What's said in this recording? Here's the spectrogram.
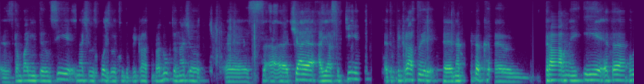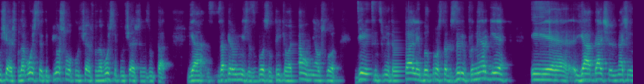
э, с компанией TLC, начал использовать эти прекрасные продукты, начал э, с э, чая Аясути. Это прекрасный э, напиток э, травный, и это получаешь удовольствие, ты пьешь его, получаешь удовольствие, получаешь результат. Я за первый месяц сбросил 3 килограмма, у меня ушло 9 сантиметров талии, был просто взрыв энергии, и я дальше начал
